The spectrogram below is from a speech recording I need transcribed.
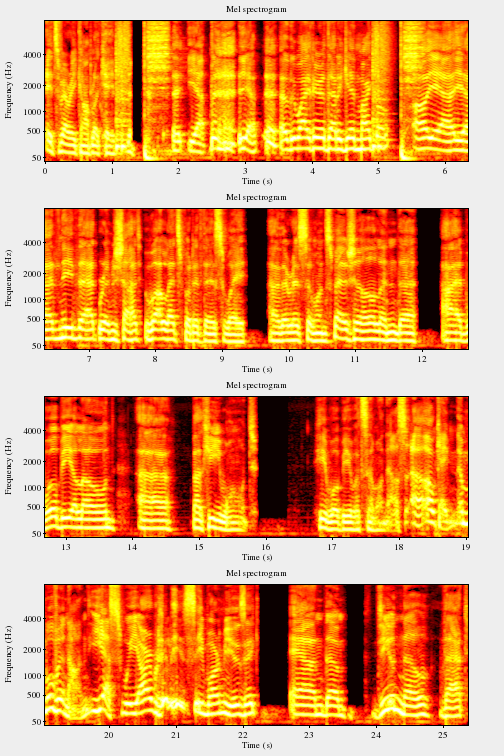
it's very complicated. uh, yeah, yeah. Uh, do I hear that again, Michael? Oh, yeah, yeah, need that rim shot. Well, let's put it this way. Uh, there is someone special, and uh, I will be alone, uh, but he won't. He will be with someone else. okay, moving on. Yes, we are releasing more music And um, do you know that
